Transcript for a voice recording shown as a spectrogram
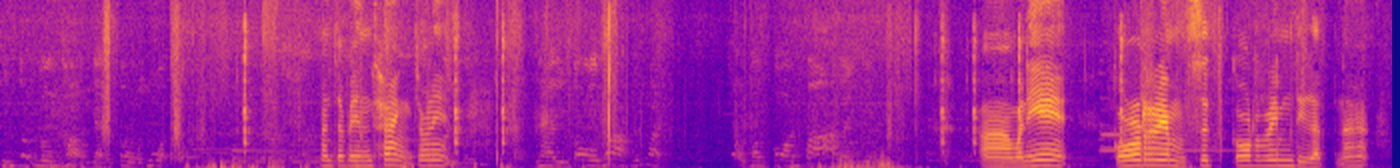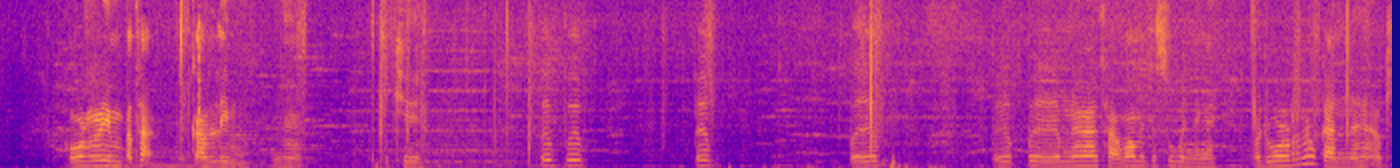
ถึงต้องลงข่าวใหญ่โตด้วย มันจะเป็นแท่งเจ้านี่ใหญ่โตมากหรือไงเจ้ามังกรฟ้าอะไรเนี่ยอ่าวันนี้โกเรมศึกโกเรมเดือดนะฮะโกเรมปะทะกาลิมนะโอเคปึ๊บปึ๊บปึ๊บปึ๊บปึ๊บปึ๊บนะฮะถามว่ามันจะสู้กันยังไงมาดูเรื่องกันนะฮะโอเค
